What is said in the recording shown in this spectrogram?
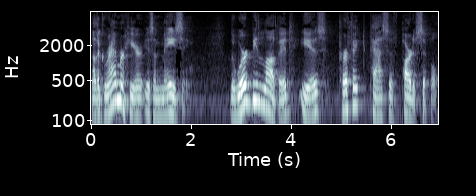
Now, the grammar here is amazing. The word beloved is perfect passive participle.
